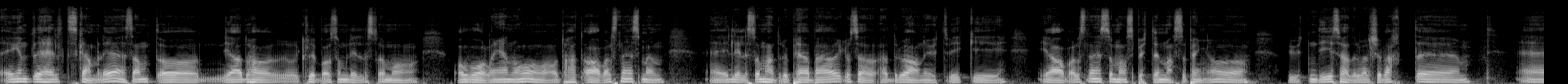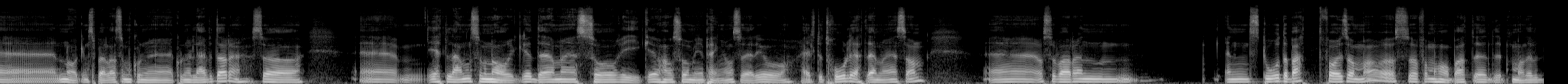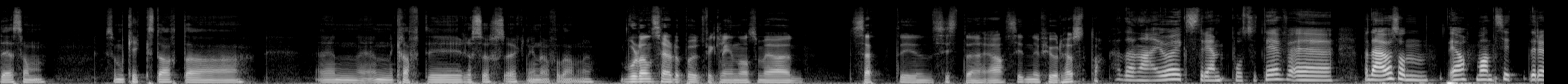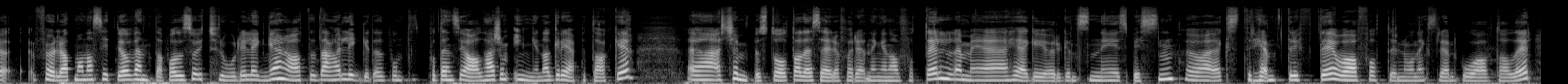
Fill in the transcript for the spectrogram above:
egentlig helt skammelige. sant? Og ja, du har klubber som Lillestrøm og, og Vålerenga nå, og du har hatt Avaldsnes, men I Lillestrøm hadde du Per Berg, og så hadde du Arne Utvik i, i Avaldsnes, som har spytta inn masse penger. og Uten de så hadde det vel ikke vært eh, eh, noen spillere som kunne, kunne levd av det. Så eh, i et land som Norge, der vi er så rike og har så mye penger, så er det jo helt utrolig at det ennå er sånn. Eh, og så var det en, en stor debatt forrige sommer, og så får vi håpe at det, det på en måte er det som, som kickstarta en, en kraftig ressursøkning for damene. Hvordan ser du på utviklingen nå som vi har sett i siste, ja, siden i fjor høst? da? Den er jo ekstremt positiv. Eh, men det er jo sånn ja, man sitter, føler at man har sittet og venta på det så utrolig lenge. At det har ligget et potensial her som ingen har grepet tak i. Jeg er kjempestolt av det serieforeningen har fått til, med Hege Jørgensen i spissen. Hun er ekstremt driftig og har fått til noen ekstremt gode avtaler.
